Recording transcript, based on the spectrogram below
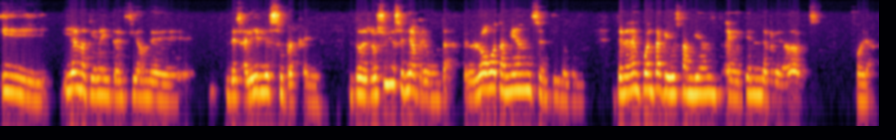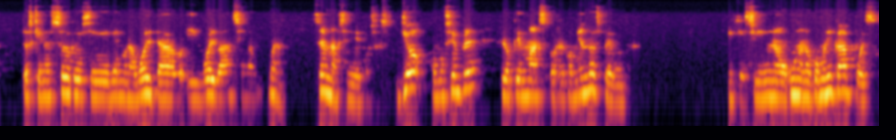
y, él no tiene intención de, salir y es súper feliz. Entonces, lo suyo sería preguntar, pero luego también sentido común. Tener en cuenta que ellos también eh, tienen depredadores fuera. Entonces, que no es solo que se den una vuelta y vuelvan, sino, bueno, ser una serie de cosas. Yo, como siempre, lo que más os recomiendo es preguntar. Y que si uno no comunica, pues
